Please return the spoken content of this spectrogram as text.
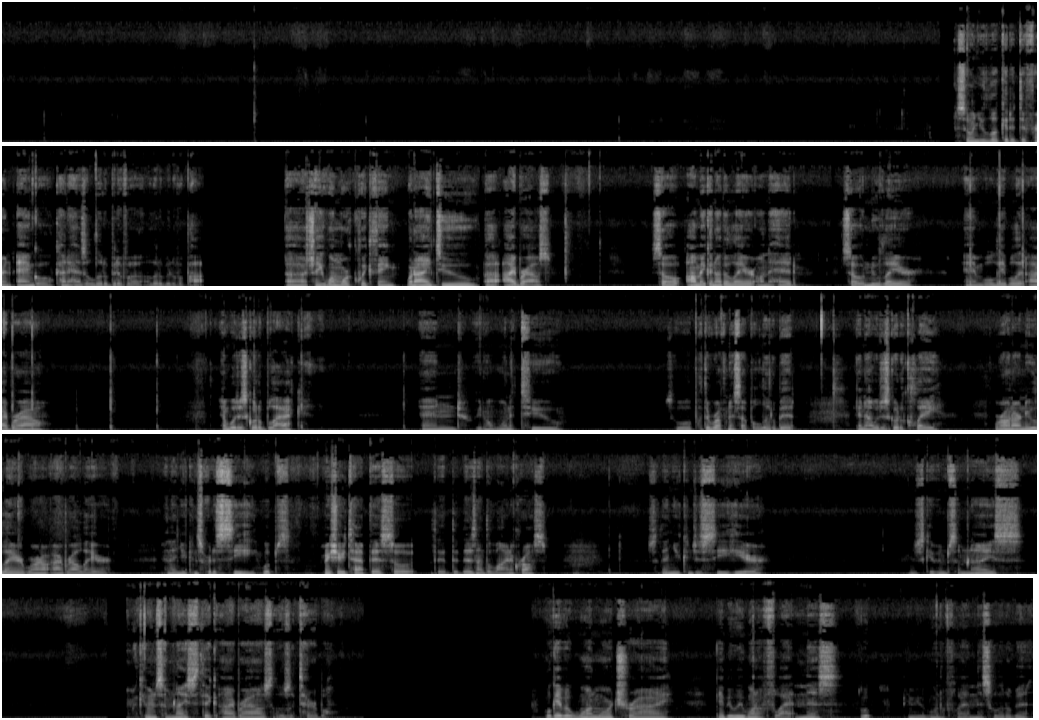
So when you look at a different angle, kind of has a little bit of a, a little bit of a pop. Uh, I'll show you one more quick thing. When I do uh, eyebrows, so I'll make another layer on the head. So new layer, and we'll label it eyebrow and we'll just go to black and we don't want it to so we'll put the roughness up a little bit and now we'll just go to clay we're on our new layer we're on our eyebrow layer and then you can sort of see whoops make sure you tap this so that the, there's not the line across so then you can just see here just give him some nice give him some nice thick eyebrows those look terrible We'll give it one more try. Maybe we want to flatten this. Oop, maybe we want to flatten this a little bit.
